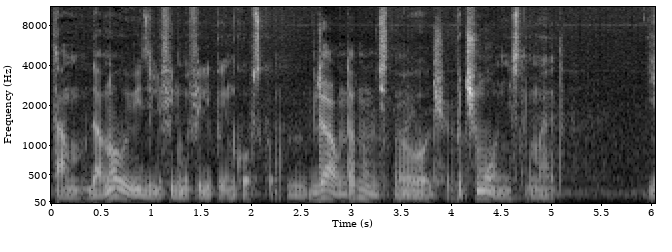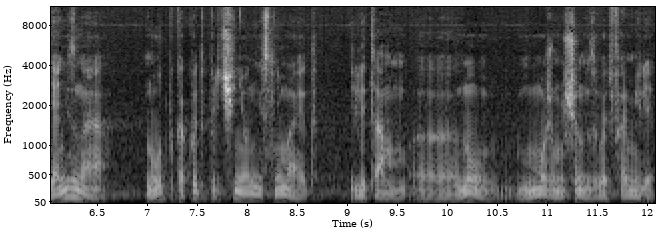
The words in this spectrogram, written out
Там давно вы видели фильмы Филиппа Янковского? Да, он давно не снимает Вот. ничего. Почему он не снимает? Я не знаю. Ну вот по какой-то причине он не снимает. Или там, э, ну, можем еще называть фамилии.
